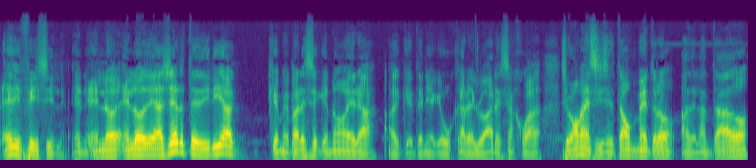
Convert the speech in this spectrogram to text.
es difícil. En, en lo, en lo de ayer te diría que me parece que no era al que tenía que buscar el bar esa jugada. Si vos me decís, está un metro adelantado,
